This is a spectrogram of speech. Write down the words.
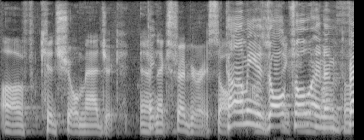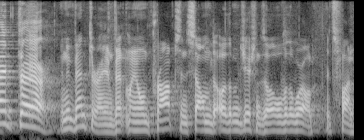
of kids show magic uh, next February. So Tommy is also an about, inventor. An inventor. I invent my own props and sell them to other magicians all over the world. It's fun.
